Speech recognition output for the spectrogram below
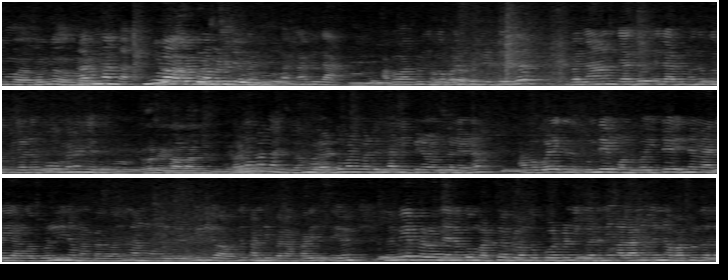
சும்மா சொல்ல. அதுதான். அப்போ வசந்த் இப்போ நான் அது எல்லாரும் வந்து ஹாஸ்பிட்டலுக்கு ஆச்சு நம்ம ரெண்டு மணி மட்டும் தான் நிற்கிறோம்னு சொன்னேன்னா அப்போ வேலைக்கு இந்த துண்டையை கொண்டு போயிட்டு என்ன மாதிரி அங்கே சொல்லினோம்ன்றது வந்து நாங்கள் உங்களுக்கு வீடியோ வந்து கண்டிப்பாக நான் பதிவு செய்வேன் நிறைய பேர் வந்து எனக்கு வாட்ஸ்அப்பில் வந்து போட் பண்ணி கேட்டு நீங்களாம் என்ன வசந்த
